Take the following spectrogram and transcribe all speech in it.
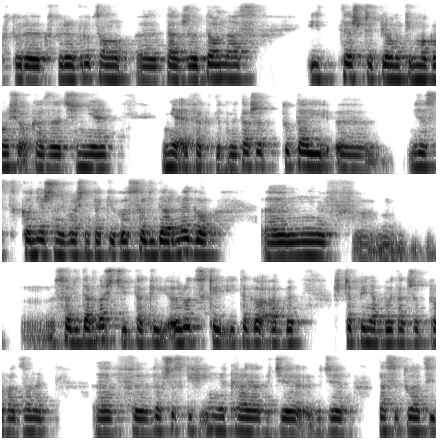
które, które wrócą także do nas i te szczepionki mogą się okazać nie, nieefektywne. Także tutaj jest konieczność właśnie takiego solidarnego, solidarności takiej ludzkiej i tego, aby szczepienia były także prowadzone w, we wszystkich innych krajach, gdzie, gdzie ta sytuacja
